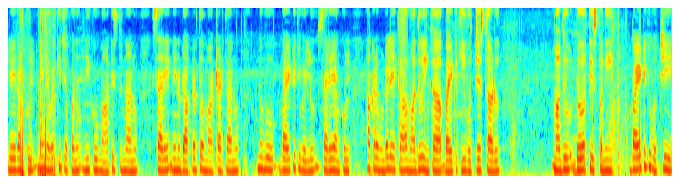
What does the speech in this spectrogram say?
లేదంకుల్ నేను ఎవరికి చెప్పను. మీకు మాటిస్తున్నాను. సరే నేను డాక్టర్తో మాట్లాడతాను. నువ్వు బయటికి వెళ్ళు. సరే అంకుల్. అక్కడ ఉండలేక మధు ఇంకా బయటికి వచ్చేస్తాడు. మధు డోర్ తీసుకొని బయటికి వచ్చి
